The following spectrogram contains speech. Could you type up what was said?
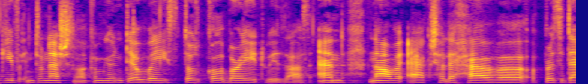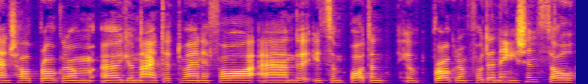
give international community a ways to collaborate with us. And now we actually have a presidential program, uh, United 24, and it's important uh, program for the nation. So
